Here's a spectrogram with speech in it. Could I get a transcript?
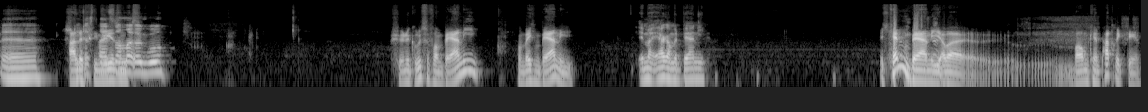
Äh, Alle das Chinesen. Da mal irgendwo? Schöne Grüße von Bernie. Von welchem Bernie? Immer Ärger mit Bernie. Ich kenne Bernie, aber äh, warum kennt Patrick den?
